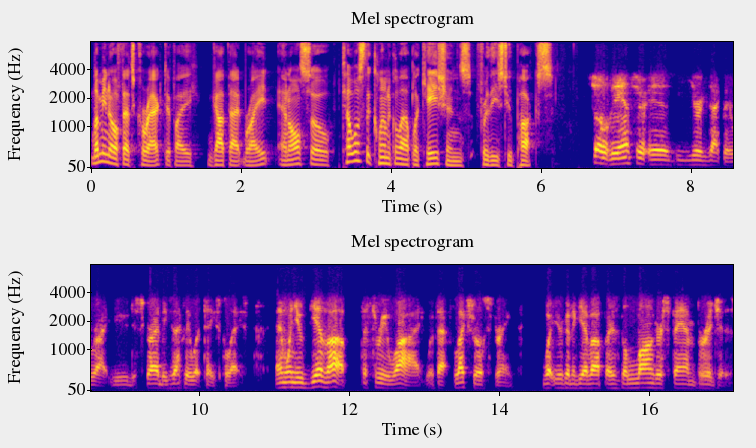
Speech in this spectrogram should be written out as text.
let me know if that's correct, if I got that right. And also tell us the clinical applications for these two pucks. So the answer is you're exactly right. You described exactly what takes place. And when you give up the 3Y with that flexural strength, what you're going to give up is the longer span bridges.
